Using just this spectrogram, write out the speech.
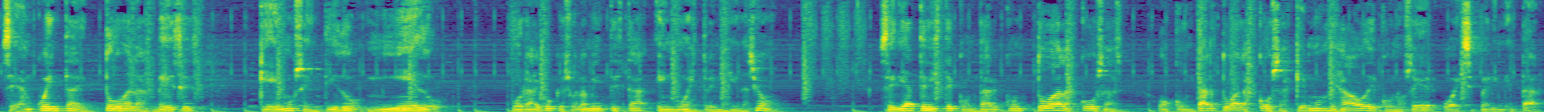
Se dan cuenta de todas las veces que hemos sentido miedo por algo que solamente está en nuestra imaginación. Sería triste contar con todas las cosas o contar todas las cosas que hemos dejado de conocer o experimentar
